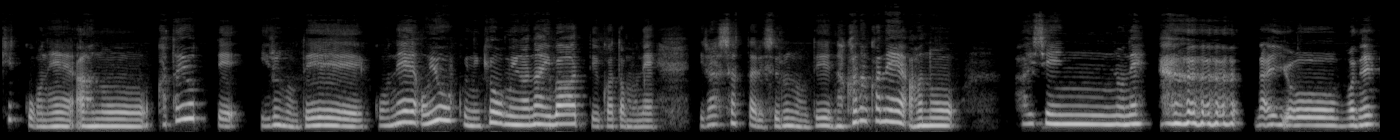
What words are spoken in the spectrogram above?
結構ね、あの、偏っているので、こうね、お洋服に興味がないわっていう方もね、いらっしゃったりするので、なかなかね、あの、配信のね 内容もね、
